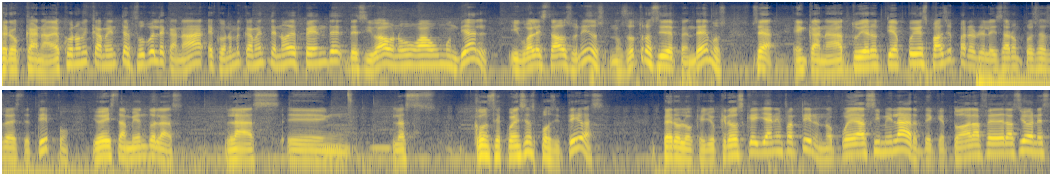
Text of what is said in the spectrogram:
pero Canadá económicamente, el fútbol de Canadá económicamente no depende de si va o no va a un mundial. Igual Estados Unidos, nosotros sí dependemos. O sea, en Canadá tuvieron tiempo y espacio para realizar un proceso de este tipo. Y hoy están viendo las, las, eh, las consecuencias positivas. Pero lo que yo creo es que Jan Infantino no puede asimilar de que todas las federaciones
